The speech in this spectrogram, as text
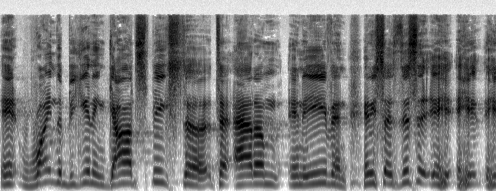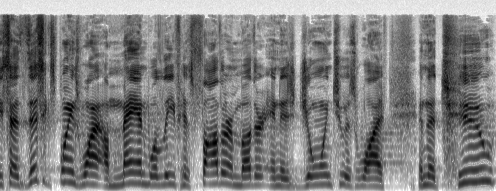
it, right in the beginning, God speaks to, to Adam and Eve, and, and he says this he, he says, This explains why a man will leave his father and mother and is joined to his wife, and the two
